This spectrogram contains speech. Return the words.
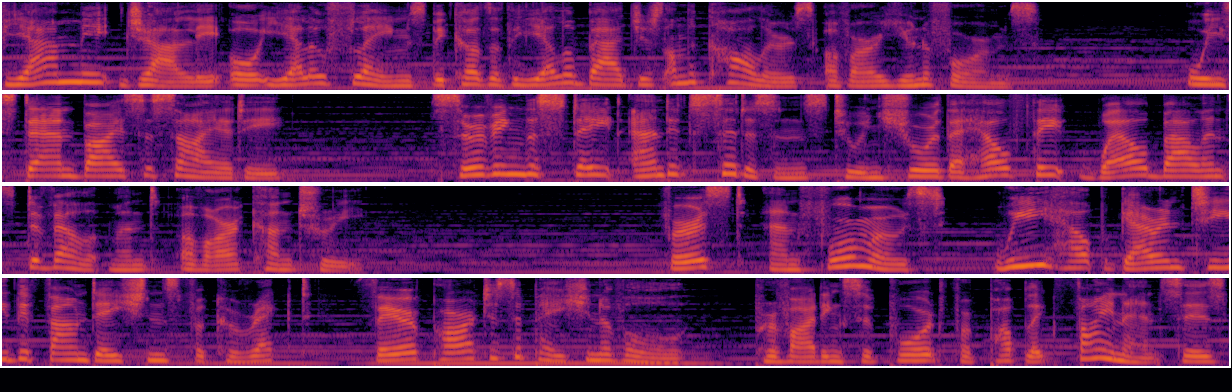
Fiamme Gialli, or Yellow Flames, because of the yellow badges on the collars of our uniforms. We stand by society, serving the state and its citizens to ensure the healthy, well-balanced development of our country. First and foremost, we help guarantee the foundations for correct, fair participation of all, providing support for public finances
